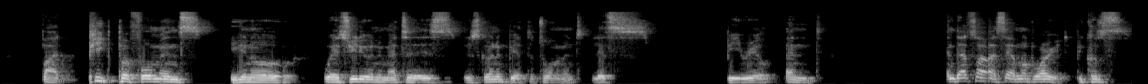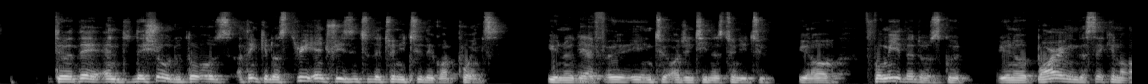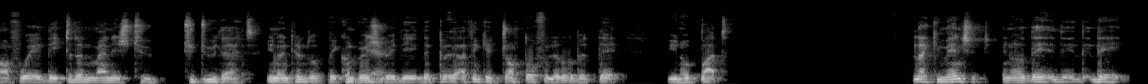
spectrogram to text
but peak performance, you know, where it's really going to matter is is going to be at the tournament. Let's be real, and and that's why I say I'm not worried because they were there and they showed those. I think it was three entries into the 22. They got points. You know, they yeah. Uh, into Argentina's 22. You know, for me that was good. You know, barring the second half where they didn't manage to to do that, you know, in terms of the conversion yeah. rate. They, they, I think it dropped off a little bit there, you know, but like you mentioned, you know, they, they, they,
